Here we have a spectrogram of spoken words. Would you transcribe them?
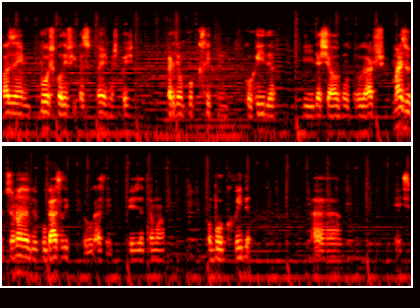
fazem boas qualificações, mas depois perdeu um pouco de ritmo de corrida e deixar alguns lugares. Mais o Tsunoda do que o Gasly, o Gasly fez até uma, uma boa corrida. Uh, é isso.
